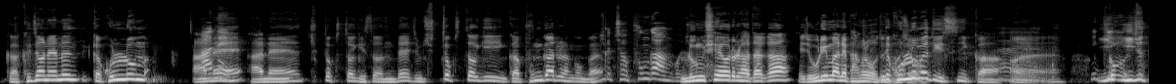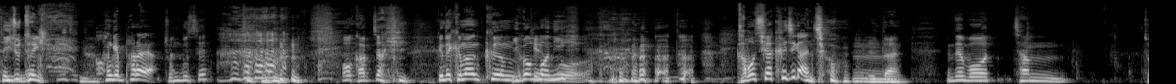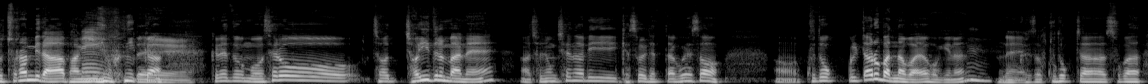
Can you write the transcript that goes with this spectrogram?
그러니까 그 전에는 그러니까 골룸 안에 안에. 안에 축덕수덕이 있었는데 지금 축덕수덕이 그러니까 분가를 한 건가요? 그렇죠. 분가한 거죠. 룸 쉐어를 하다가 이제 우리만의 방을 얻은 근데 거죠. 골룸에도 있으니까 네. 이, 이거- 이주택 한 개 팔아야. 종부세? 어 갑자기 근데 그만큼 이건 뭐니? 뭐 값어치가 크지가 않죠. 음. 일단. 근데 뭐 참 조촐합니다 방이 네. 보니까 네. 그래도 뭐 새로 저 저희들만의 어, 전용 채널이 개설됐다고 해서 어, 구독을 따로 받나 봐요 거기는. 음. 음, 네. 그래서 구독자 수가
